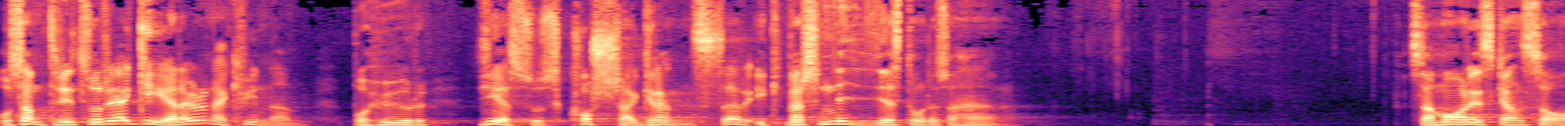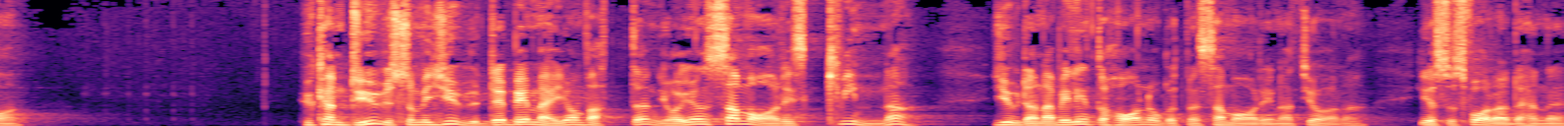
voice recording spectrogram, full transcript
Och Samtidigt så reagerar den här kvinnan på hur Jesus korsar gränser. I vers 9 står det så här. Samariskan sa Hur kan du som är jude be mig om vatten? Jag är ju en samarisk kvinna. Judarna vill inte ha något med samarierna att göra. Jesus svarade henne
